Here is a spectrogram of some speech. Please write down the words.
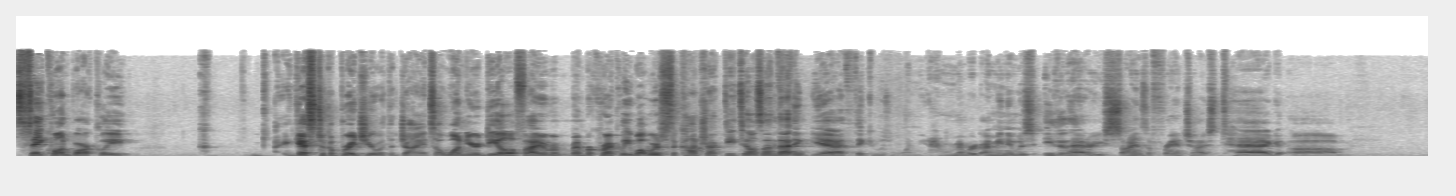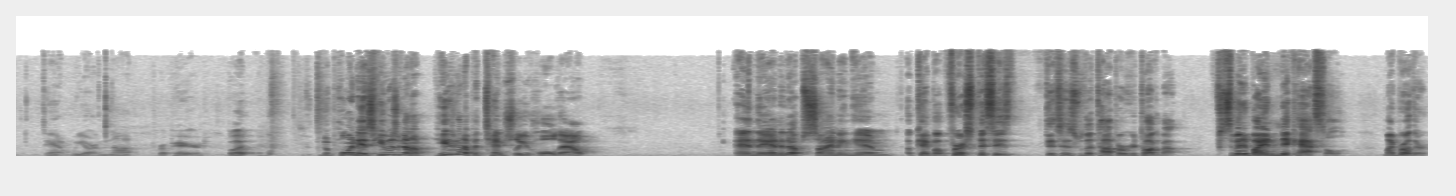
Saquon Barkley, I guess, took a bridge year with the Giants. A one year deal, if I remember correctly. What was the contract details on I that? think yeah, I think it was one. Year. I remember. I mean, it was either that or he signs the franchise tag. Um, damn, we are not prepared. But the point is, he was gonna he was gonna potentially hold out, and they ended up signing him. okay, but first, this is this is the topic we're to talk about. Submitted by Nick Hassel, my brother.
